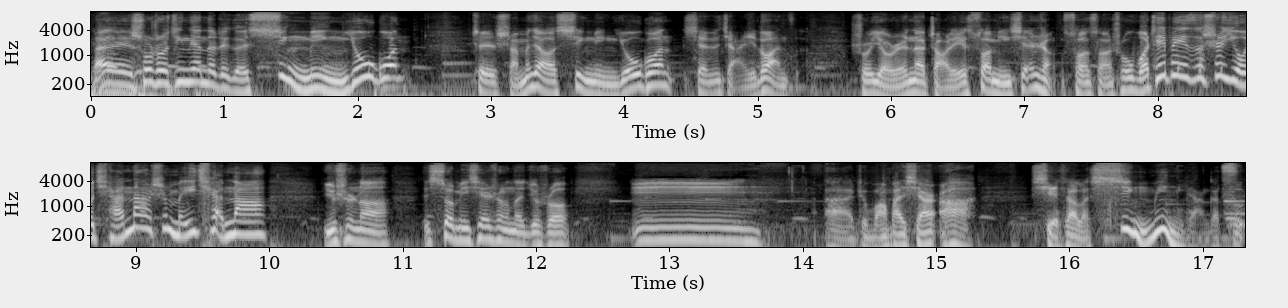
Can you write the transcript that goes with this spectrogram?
来说说今天的这个性命攸关，这是什么叫性命攸关？先生讲一段子，说有人呢找了一算命先生算算，说我这辈子是有钱呐，是没钱呐？于是呢，算命先生呢就说，嗯，啊，这王八仙儿啊，写下了性命两个字，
